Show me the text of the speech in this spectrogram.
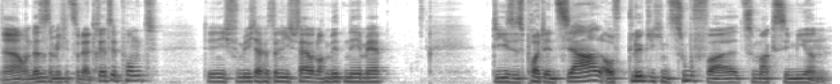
Ja, und das ist nämlich jetzt so der dritte Punkt, den ich für mich da persönlich selber noch mitnehme dieses Potenzial auf glücklichen Zufall zu maximieren.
